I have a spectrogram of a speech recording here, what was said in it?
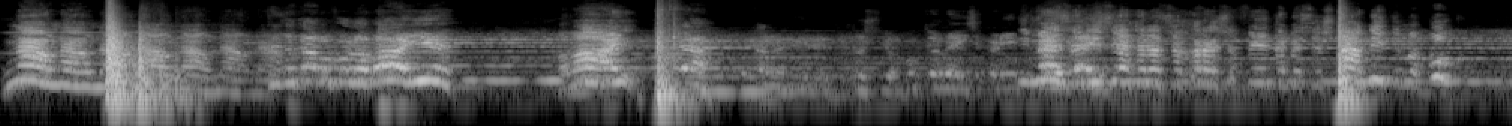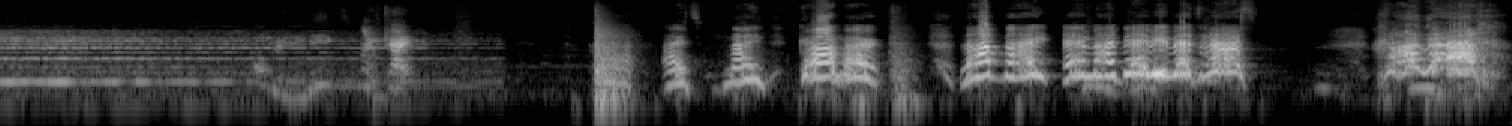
Nou, nou, nou, nou, nou, nou, nou. Is het allemaal voor lawaai hier? Lawaai? Ja. Ik kan het hier niet rustig een boek te lezen. Kan niet Die mensen die zeggen dat ze gereserveerd hebben, ze staan niet in mijn boek. Oh, nee, niet? Nee, kijk. uit mijn kamer. Laat mij en mijn baby met rust. Ga weg!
